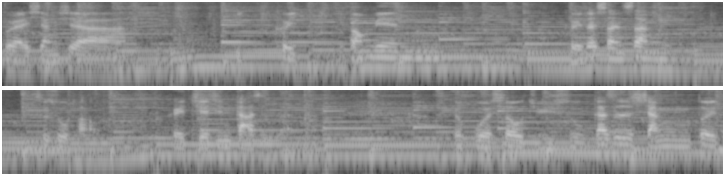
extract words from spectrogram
回来乡下，可以一方面可以在山上四处跑，可以接近大自然，又不会受拘束，但是相对的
